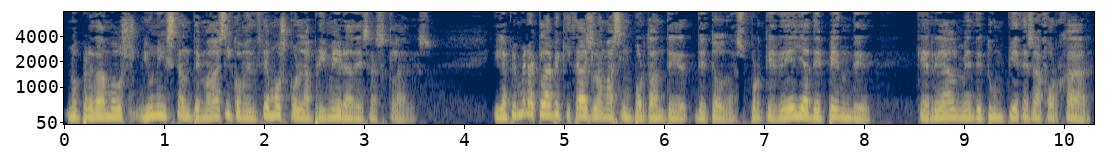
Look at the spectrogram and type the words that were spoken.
No perdamos ni un instante más y comencemos con la primera de esas claves. Y la primera clave quizás es la más importante de todas, porque de ella depende que realmente tú empieces a forjar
